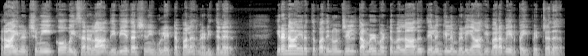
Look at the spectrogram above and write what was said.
ராயலட்சுமி கோவை சரளா திவ்யதர்ஷினி உள்ளிட்ட பலர் நடித்தனர். இரண்டாயிரத்து பதினொன்றில் தமிழ் மட்டுமல்லாது தெலுங்கிலும் வெளியாகி வரவேற்பை பெற்றது.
